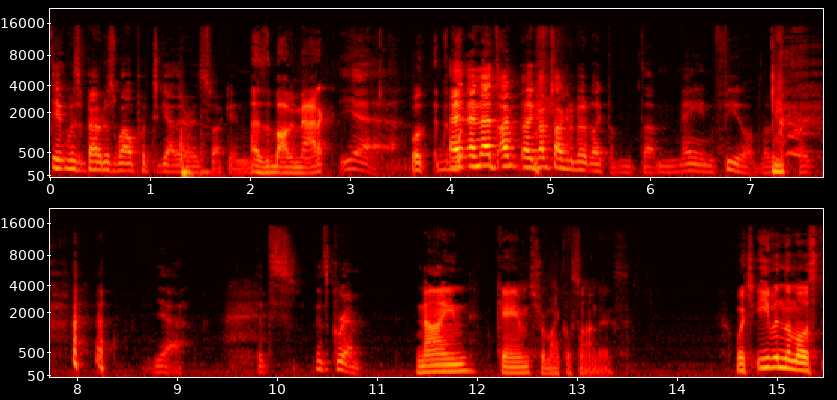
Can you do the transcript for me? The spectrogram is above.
it was about as well put together as fucking as the Bobby Mattick. yeah. Well, th- And, and that's I'm like I'm talking about like the the main field. the- like, yeah, it's it's grim. nine games for Michael Saunders, which even the most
